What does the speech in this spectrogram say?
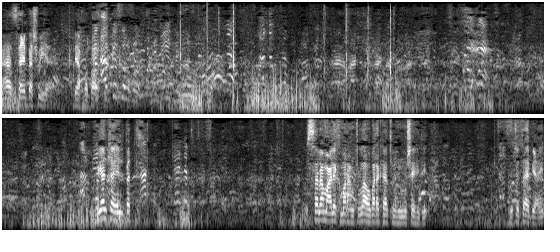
آه صعيبة شوية. فيها بعيد وينتهي البث السلام عليكم ورحمة الله وبركاته المشاهدين متتابعين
